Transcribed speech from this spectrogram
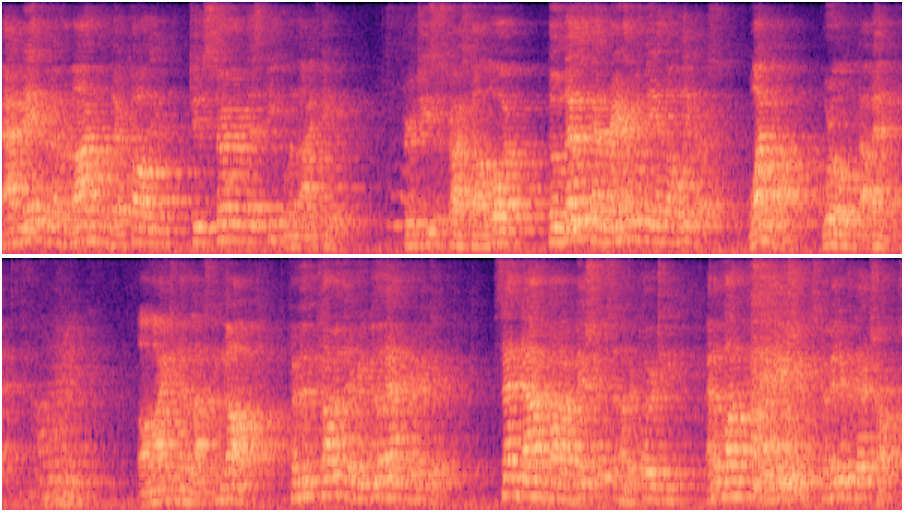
and make them ever mindful of their calling to serve this people in thy fear. Through Jesus Christ our Lord, who liveth and reigneth with thee in the Holy Ghost, one God, world without end. Amen. Almighty and everlasting God, from whom cometh every good and perfect gift, send down upon our bishops and other clergy, and upon the congregations committed to their charge,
